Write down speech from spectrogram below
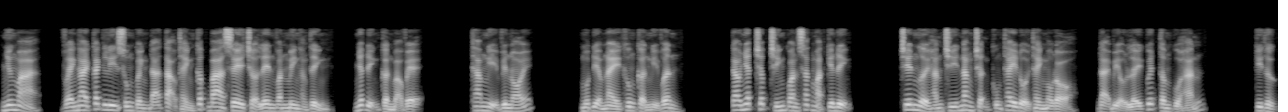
Nhưng mà, vành ngai cách ly xung quanh đã tạo thành cấp ba c trở lên văn minh hàng tỉnh, nhất định cần bảo vệ. Tham nghị viên nói. Một điểm này không cần nghị vân. Cao nhất chấp chính quan sắc mặt kiên định. Trên người hắn trí năng trận cũng thay đổi thành màu đỏ, đại biểu lấy quyết tâm của hắn. Kỳ thực,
